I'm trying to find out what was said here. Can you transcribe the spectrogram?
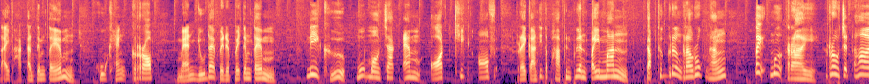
ได้ผักกันเต็มๆ คู่แข่งกรอบ แมนยูได้ไปไปเต็มๆ นี่คือมุมมองจากแอมออดคิกออฟรายการที่จะพาเพื่อนๆไปมั่น กับทุกเรื่องราวลูกหนัง เตะเมื่อไรเราจะให้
